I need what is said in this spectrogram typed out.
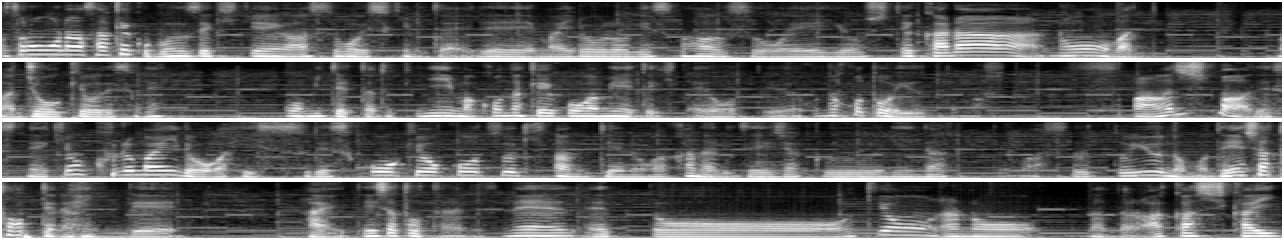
そのオーナーさん結構分析系がすごい好きみたいで、まあ、いろいろゲストハウスを営業してからの、まあ、まあ、状況ですよね。を見てった時に、まあ、こんな傾向が見えてきたよっていう、こんなことを言ってました。まあ、淡路島はですね、基本車移動が必須です。公共交通機関っていうのがかなり脆弱になってます。というのも電車通ってないんで、はい、電車通ってないんですね。えっと、基本、あの、なんだろう、明石海、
